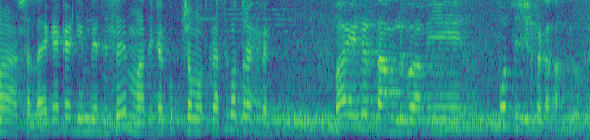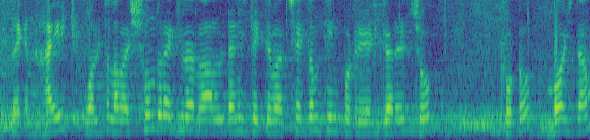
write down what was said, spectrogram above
মাশাআল্লাহ এক একা ডিম দিয়ে দিছে মাটিটা খুব চমৎকার আছে কত রাখবেন? ভাই এটার দাম নেব আমি পঁচিশশো টাকা দাম। দেখেন হাইট কোয়ালিটি ভাই সুন্দর এক জোড়া লাল ডানিশ দেখতে পাচ্ছি। একদম তিন ফুট রেড গারের চোখ। ছোট বয়স দাম?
